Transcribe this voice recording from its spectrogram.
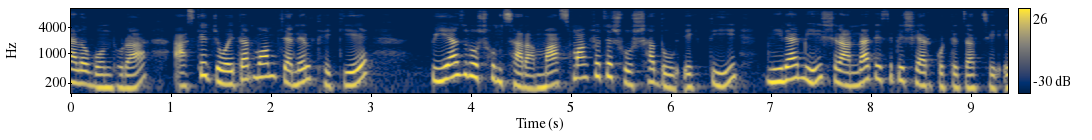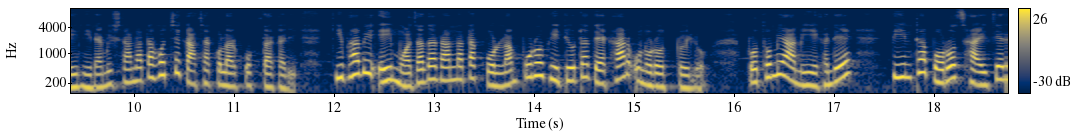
হ্যালো বন্ধুরা, আজকে জয়তার মম চ্যানেল থেকে পেঁয়াজ, রসুন ছাড়া মাছ, মাংস যে সুস্বাদু একটি নিরামিষ রান্নার রেসিপি শেয়ার করতে যাচ্ছি। এই নিরামিষ রান্নাটা হচ্ছে কাঁচা কলার কোপ্তাকারি কীভাবে এই মজাদার রান্নাটা করলাম পুরো ভিডিওটা দেখার অনুরোধ রইল। প্রথমে আমি এখানে তিনটা বড় সাইজের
